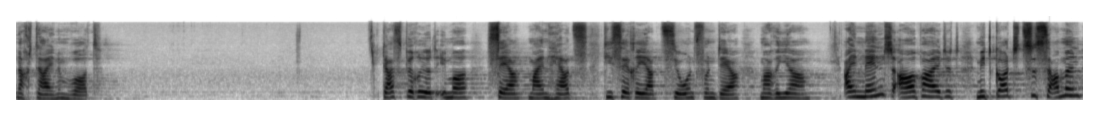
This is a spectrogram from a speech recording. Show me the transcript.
nach deinem Wort. Das berührt immer sehr mein Herz, diese Reaktion von der Maria. Ein Mensch arbeitet mit Gott zusammen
